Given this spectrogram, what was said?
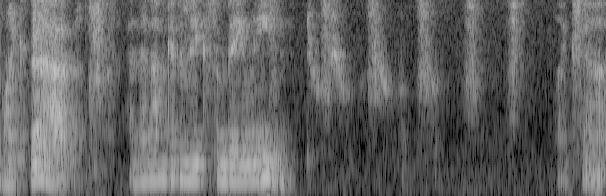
Like that. And then I'm going to make some baleen that.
